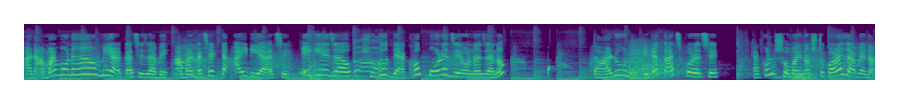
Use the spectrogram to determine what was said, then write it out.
আর আমার মনে হয় ও মিয়ার কাছে যাবে। আমার কাছে একটা আইডিয়া আছে। এগিয়ে যাও। শুধু দেখো পড়ে যেও না যেন। দারুণ এটা কাজ করেছে। এখন সময় নষ্ট করা যাবে না।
